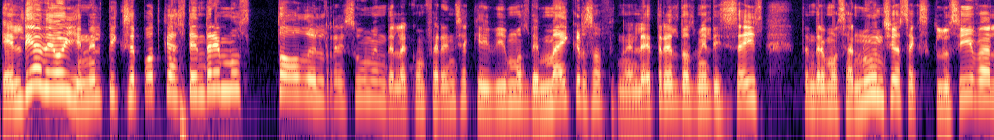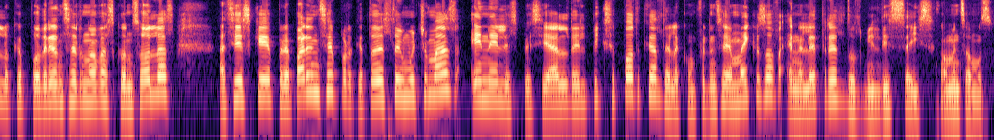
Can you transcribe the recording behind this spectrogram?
El día de hoy en el Pixel Podcast tendremos todo el resumen de la conferencia que vimos de Microsoft en el E3 2016. Tendremos anuncios, exclusivas, lo que podrían ser nuevas consolas. Así es que prepárense porque todo esto y mucho más en el especial del Pixel Podcast de la conferencia de Microsoft en el E3 2016. Comenzamos.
